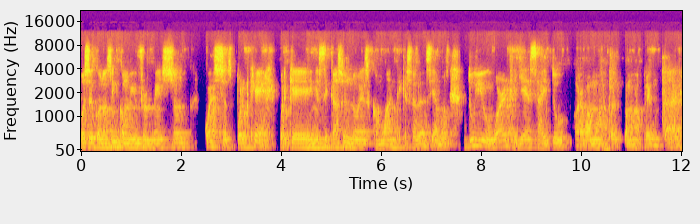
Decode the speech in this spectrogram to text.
o se conocen como information questions. ¿Por qué? Porque en este caso no es como antes que solo decíamos, do you work? Yes, I do. Ahora vamos a, vamos a preguntar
